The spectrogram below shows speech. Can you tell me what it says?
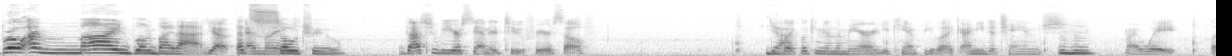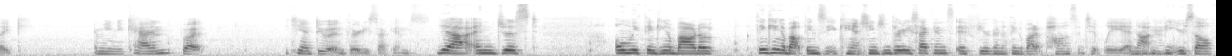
bro, I'm mind blown by that. yeah, That's and, like, so true. that should be your standard too for yourself. Yeah. Like looking in the mirror, you can't be like, "I need to change hmm my weight." Like I mean, you can, but you can't do it in 30 seconds. Yeah, and just only thinking about a thinking about things that you can't change in 30 seconds if you're going to think about it positively and not Mhm. beat yourself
